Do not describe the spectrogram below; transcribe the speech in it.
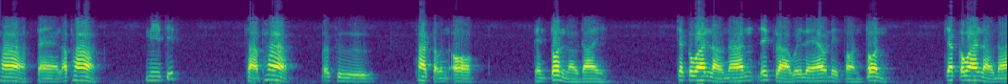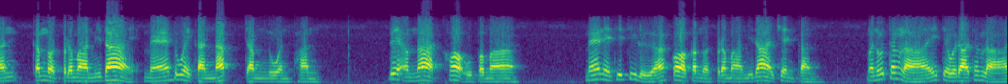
ภาคแต่ละภาค มีทิศสาภาคก็คือ ภาคตะวันออก เป็นต้นเหล่าใด จักรวาลเหล่านั้นได้กล่าวไว้แล้วในตอนต้น จักรวาลเหล่านั้นกำหนดประมาณมิได้ แม้ด้วยการนับจำนวนพัน ด้วยอำนาจข้ออุปมา แม้ในทิศที่เหลือก็กำหนดประมาณมิได้เช่นกัน มนุษย์ทั้งหลาย เทวดาทั้งหลาย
